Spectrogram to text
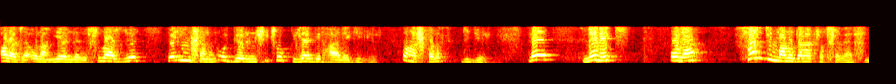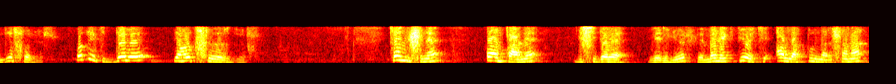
alaca olan yerleri sıvazlıyor ve insanın o görünüşü çok güzel bir hale geliyor. O hastalık gidiyor. Ve melek ona hangi malı daha çok seversin diye soruyor. O diyor ki deve yahut sığır diyor. Kendisine 10 tane dişi deve veriliyor ve melek diyor ki Allah bunları sana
